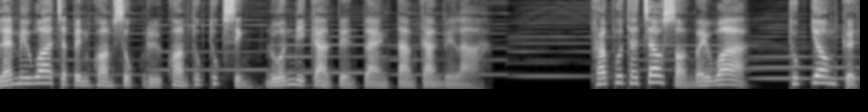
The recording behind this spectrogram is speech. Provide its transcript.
และไม่ว่าจะเป็นความสุขหรือความทุกข์ทุกสิ่ง ล้วนมีการเปลี่ยนแปลงตามกาลเวลา พระพุทธเจ้าสอนไว้ว่า ทุกย่อมเกิด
